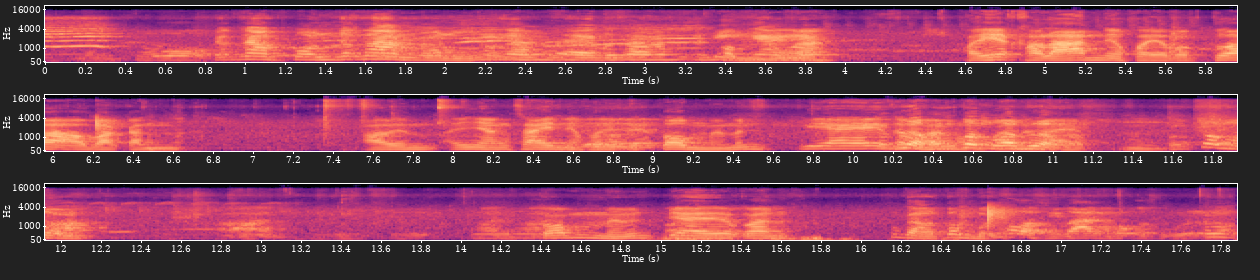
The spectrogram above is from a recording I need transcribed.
ต จักน้ำปนจักน้ำหนูน้ำแทนไปซ้ำนี่ต้มง่ายลงเลมายคอยเฮ็ดข้าวร้านเนี่ยคอยเอาบักตัวเอาบักกัน เอาไอ้หยังใส่เนี่ยคอยไปต้มให้มันเปียเผือกมันต้มตัวเผือกอืมผมต้มเหมือนต้มให้มันเปียเจ้ากันทุกอย่างต้มเหมือนพ่อสีบ้านกับพ่อกระสุนเลย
